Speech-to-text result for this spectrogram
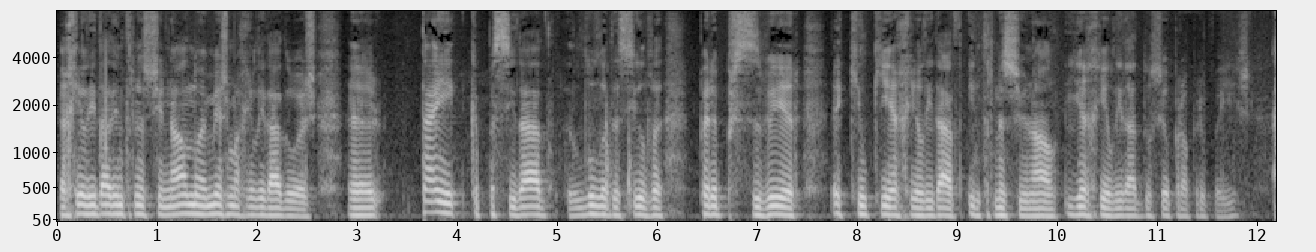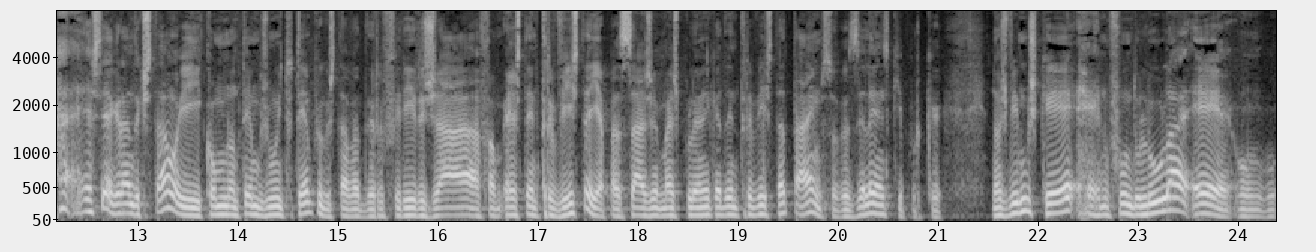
A realidade internacional não é a mesma realidade hoje. Eh, tem capacidade, Lula da Silva, para perceber aquilo que é a realidade internacional e a realidade do seu próprio país? Ah, esta é a grande questão e, como não temos muito tempo, eu gostava de referir já esta entrevista e a passagem mais polêmica da entrevista Time sobre Zelensky, porque nós vimos que, eh, no fundo, Lula é um,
